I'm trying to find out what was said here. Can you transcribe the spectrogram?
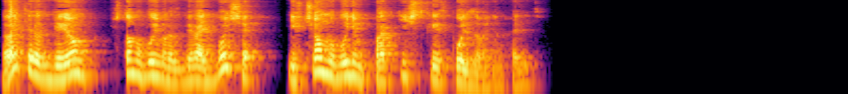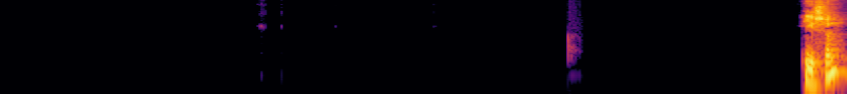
давайте разберем, что мы будем разбирать больше и в чем мы будем практическое использование находить. Пишем.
